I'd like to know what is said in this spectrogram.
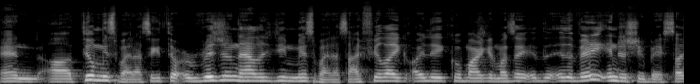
एन्ड त्यो मिस भइरहेको छ कि त्यो ओरिजिनालिटी मिस भइरहेको छ आई फिल लाइक अहिलेको मार्केटमा चाहिँ भेरी इन्डस्ट्री बेस्ड छ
